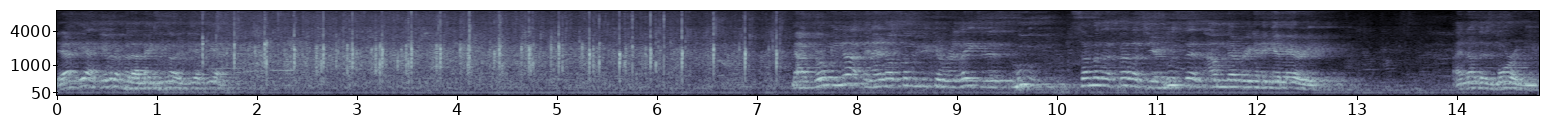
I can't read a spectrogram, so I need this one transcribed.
Yeah, yeah, give it up for that. Make some noise. Yes, yes. Now, growing up, and I know some of you can relate to this, who, some of the fellas here, who says, I'm never going to get married? I know there's more of you.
